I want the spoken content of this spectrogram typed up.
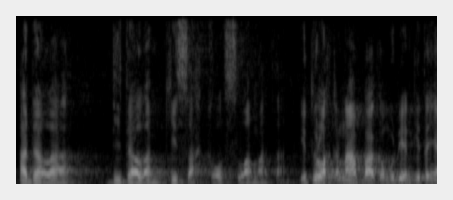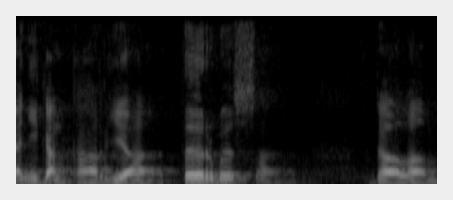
adalah di dalam kisah keselamatan. Itulah kenapa kemudian kita nyanyikan karya terbesar dalam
